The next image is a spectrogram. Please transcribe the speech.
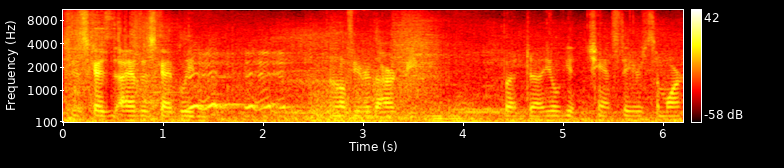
This guy's, I have this guy bleeding. I don't know if you heard the heartbeat, but uh, you'll get a chance to hear some more.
